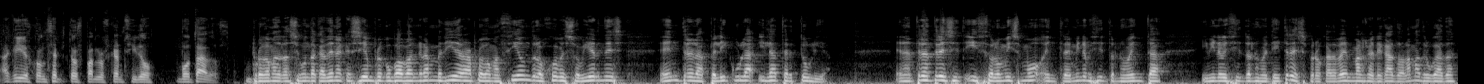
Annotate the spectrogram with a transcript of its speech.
aquellos conceptos para los que han sido votados. Un programa de la segunda cadena que siempre ocupaba en gran medida la programación de los jueves o viernes entre la película y la tertulia. En Antena 3 hizo lo mismo entre 1990 y 1993, pero cada vez más relegado a la madrugada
